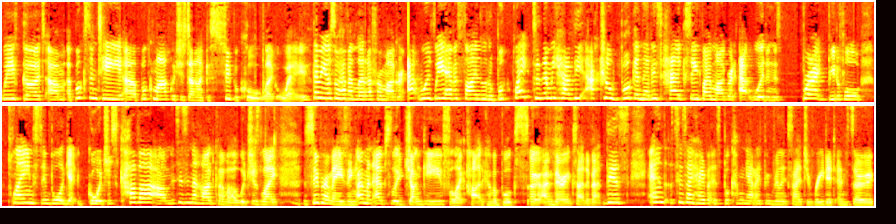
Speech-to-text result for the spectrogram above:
We've got um, a books and tea uh, bookmark which is done like a super cool like way. Then we also have a letter from Margaret Atwood. We have a signed little book plate. So then we have the actual book and that is Hagseed by Margaret Atwood and this bright, beautiful, plain, simple, yet gorgeous cover. Um, this is in the hardcover, which is like super amazing. I'm an absolute junkie for like hardcover books, so I'm very excited about this. And since I heard about this book coming out, I've been really excited to read it, and so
